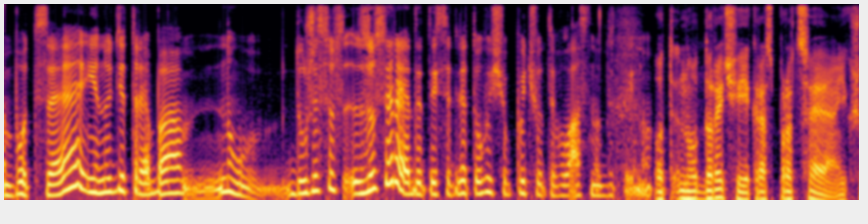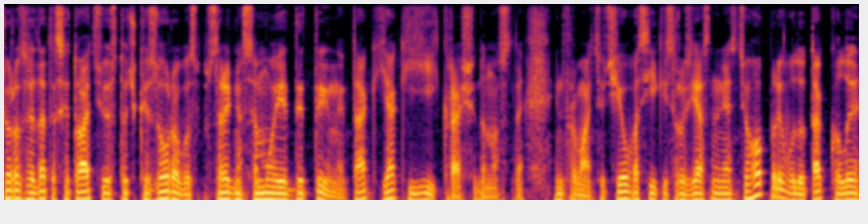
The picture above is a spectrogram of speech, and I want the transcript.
Бо це іноді треба ну, дуже зосередитися для того, щоб почути власну дитину. От ну до речі, якраз про це. Якщо розглядати ситуацію з точки зору безпосередньо самої дитини, так як їй краще доносити інформацію? Чи у вас є якісь роз'яснення з цього приводу? Так, коли,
